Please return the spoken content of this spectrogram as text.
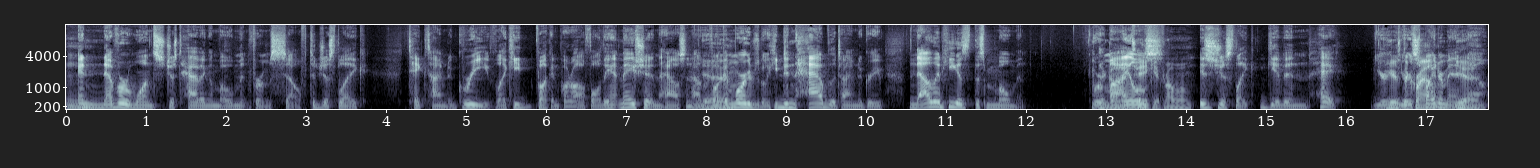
mm-hmm. and never once just having a moment for himself to just like take time to grieve like he fucking put off all the Aunt May shit in the house and how the fucking mortgage was going he didn't have the time to grieve now that he has this moment where They're Miles take it from him. is just like given, hey, you're Here's you're. Spider Man Yeah. now.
